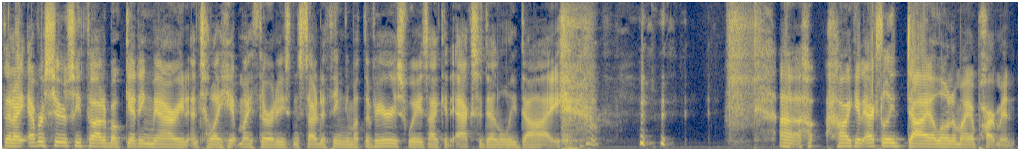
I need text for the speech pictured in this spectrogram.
that I ever seriously thought about getting married until I hit my 30s and started thinking about the various ways I could accidentally die. uh, how I could accidentally die alone in my apartment.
